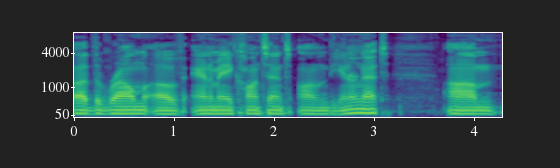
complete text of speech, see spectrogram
uh, the realm of anime content on the internet, um,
